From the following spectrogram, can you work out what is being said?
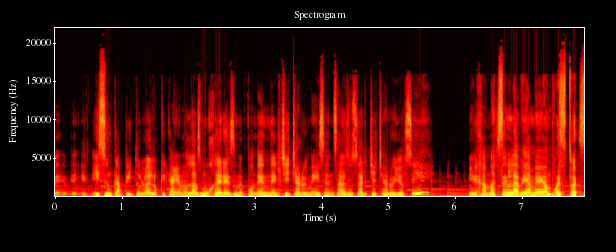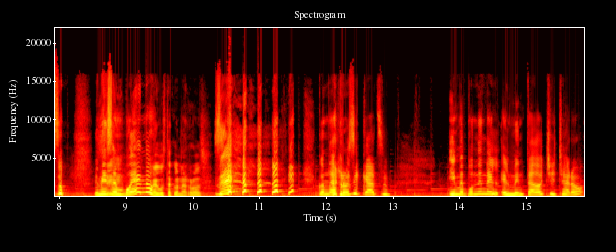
eh, hice un capítulo de lo que callamos las mujeres, me ponen el chícharo y me dicen, ¿sabes usar chícharo? Y yo sí. Y jamás en la vida me habían puesto eso. Y me Sí. dicen, bueno Me gusta con arroz. con arroz y catsup. Y me ponen el, el mentado chicharo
